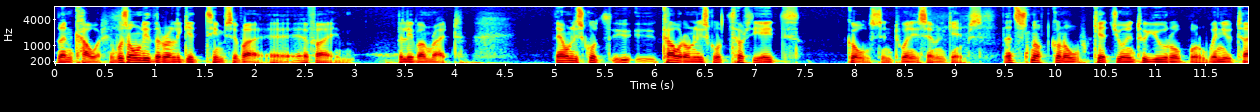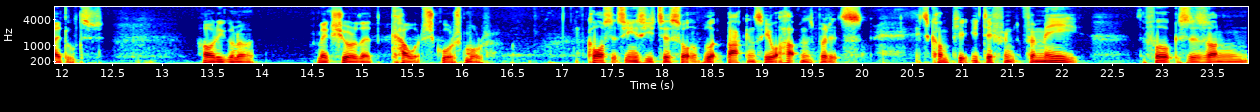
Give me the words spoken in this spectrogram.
than Coward. It was only the relegated teams, if I if I believe I'm right. They only scored Coward only scored 38 goals in 27 games. That's not going to get you into Europe or win you titles. How are you going to make sure that KR scores more? of course it's easy to sort of look back and see what happens but it's it's completely different for me. The focus is on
